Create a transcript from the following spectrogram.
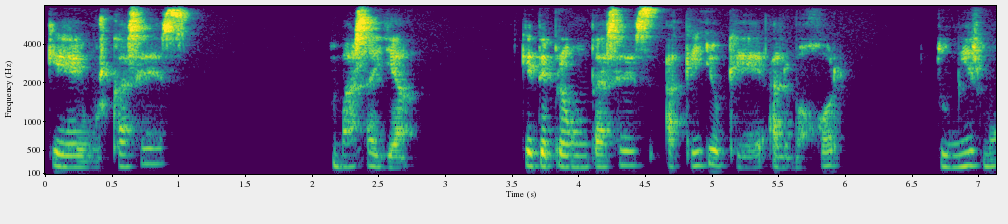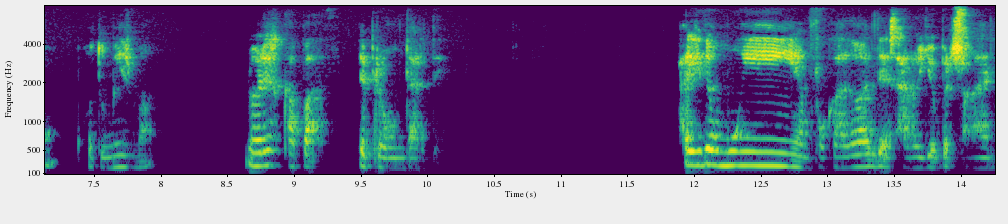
que buscases más allá, que te preguntases aquello que a lo mejor tú mismo o tú misma no eres capaz de preguntarte. Ha ido muy enfocado al desarrollo personal.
